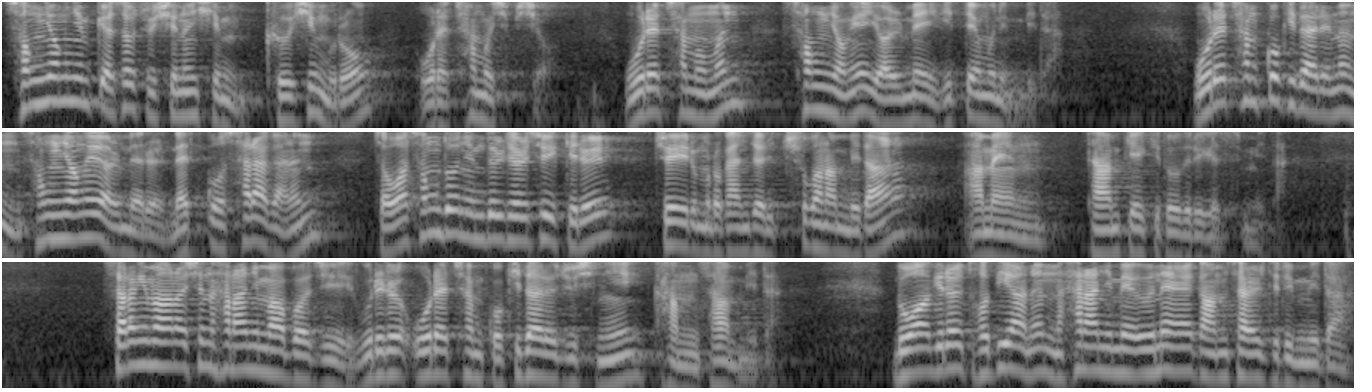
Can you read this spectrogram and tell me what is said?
성령님께서 주시는 힘, 그 힘으로 오래 참으십시오. 오래 참음은 성령의 열매이기 때문입니다. 오래 참고 기다리는 성령의 열매를 맺고 살아가는 저와 성도님들 될 수 있기를 주의 이름으로 간절히 축원합니다. 아멘. 다 함께 기도드리겠습니다. 사랑이 많으신 하나님 아버지, 우리를 오래 참고 기다려 주시니 감사합니다. 노하기를 더디하는 하나님의 은혜에 감사를 드립니다.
